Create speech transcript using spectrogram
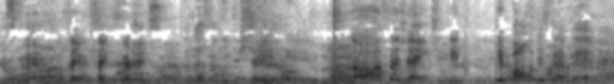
Escreve. Não tenho, não sei escrever. Meu Deus, é muito chique. Nossa, gente, que, que bom de escrever, né?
